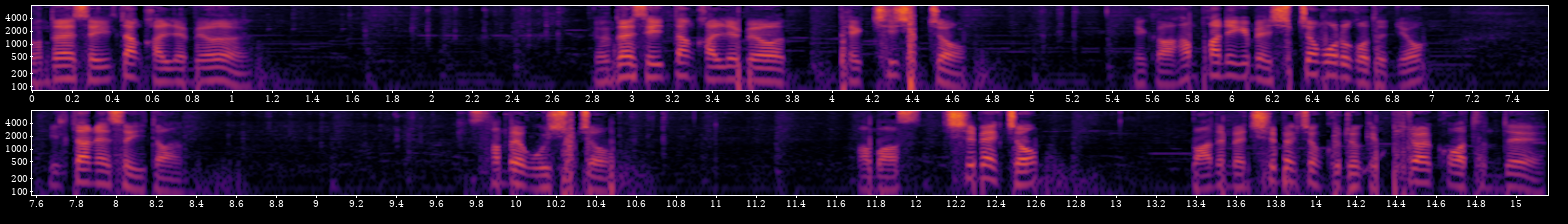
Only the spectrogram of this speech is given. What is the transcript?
영단에서 일단 가려면 영단에서 일단 가려면 170점. 그러니까 한 판 이기면 10점 오르거든요. 1단에서 2단. 350점. 아마 700점? 많으면 700점 그렇게 필요할 것 같은데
